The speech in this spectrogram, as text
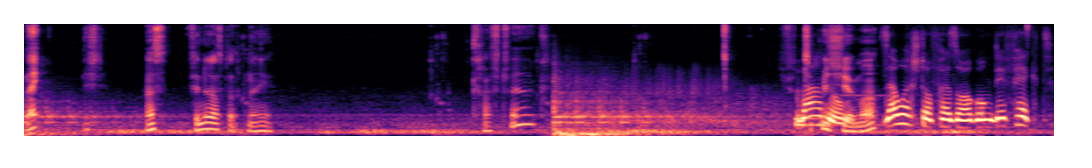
Nein, nicht. Was? Finde das. Nee. Kraftwerk? Ich mich hier Warnung. immer. Sauerstoffversorgung defekt.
